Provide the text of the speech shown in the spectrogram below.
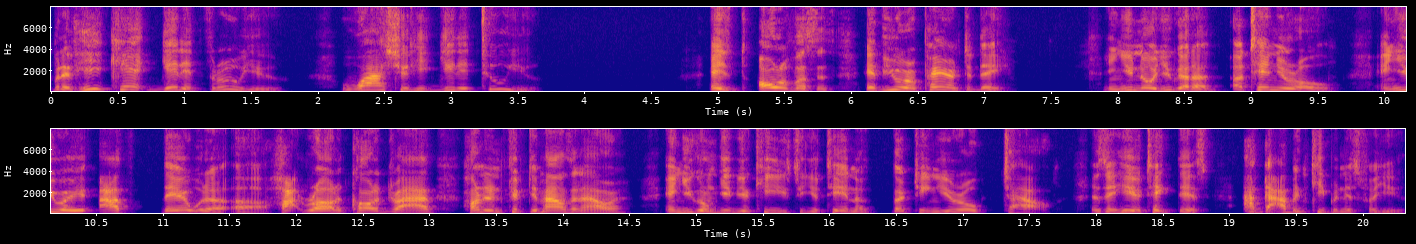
But if he can't get it through you, why should he get it to you? As all of us, if you're a parent today and you know you got a, a 10 year old and you were out there with a, a hot rod, a car to drive 150 miles an hour, and you're gonna give your keys to your 10 or 13 year old child and say, Here, take this. I got, I've been keeping this for you.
